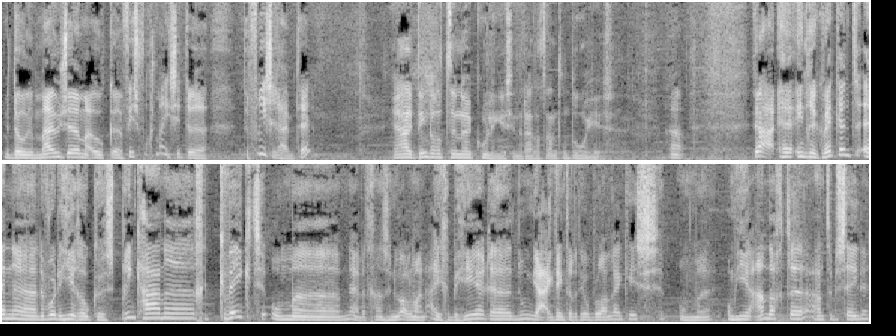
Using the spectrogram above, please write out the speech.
met dode muizen, maar ook uh, vis. Volgens mij zit de, de vriesruimte, hè? Ja, ik denk dat het een uh, koeling is inderdaad, dat het aan het ontdooien is. Ja, ja indrukwekkend. En er worden hier ook sprinkhanen gekweekt. Om, nou, dat gaan ze nu allemaal in eigen beheer doen. Ja, ik denk dat het heel belangrijk is om, om hier aandacht aan te besteden.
